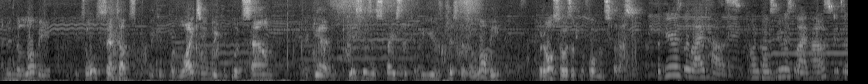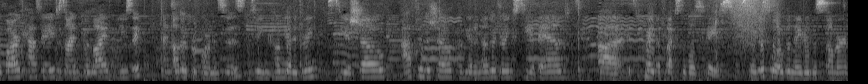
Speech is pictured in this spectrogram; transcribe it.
And in the lobby, it's all set up. We can put lighting, we can put sound. Again, this is a space that can be used just as a lobby, but also as a performance space. So here is the Live House, Hong Kong's newest live house. It's a bar cafe designed for live music and other performances. So you can come get a drink, see a show. After the show, come get another drink, see a band. Uh, it's quite a flexible space. So this will open later this summer.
